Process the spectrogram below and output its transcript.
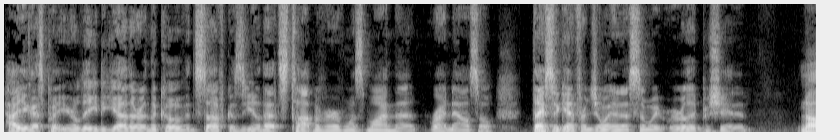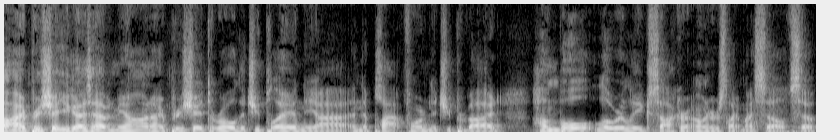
how you guys put your league together and the COVID stuff because you know that's top of everyone's mind that right now. So thanks again for joining us, and we, we really appreciate it. No, I appreciate you guys having me on. I appreciate the role that you play and the uh, and the platform that you provide humble lower league soccer owners like myself. So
